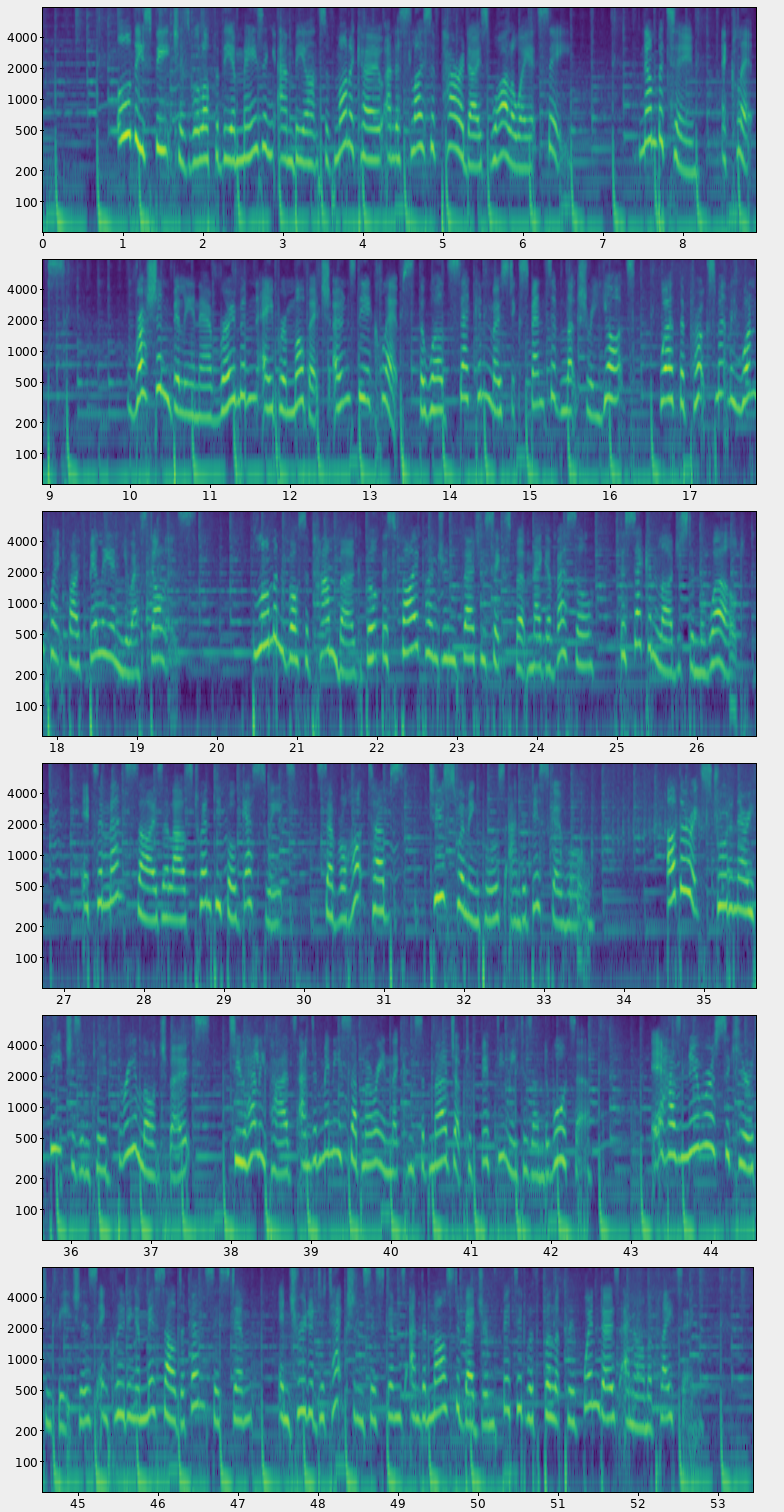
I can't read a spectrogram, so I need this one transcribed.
All these features will offer the amazing ambiance of Monaco and a slice of paradise while away at sea. Number 2 Eclipse. Russian billionaire Roman Abramovich owns the Eclipse, the world's second most expensive luxury yacht, worth approximately 1.5 billion US dollars. Blohm and Voss of Hamburg built this 536 foot mega vessel, the second largest in the world. Its immense size allows 24 guest suites several hot tubs, two swimming pools, and a disco hall. Other extraordinary features include three launch boats, two helipads, and a mini submarine that can submerge up to 50 metres underwater. It has numerous security features, including a missile defence system, intruder detection systems, and a master bedroom fitted with bulletproof windows and armour plating.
